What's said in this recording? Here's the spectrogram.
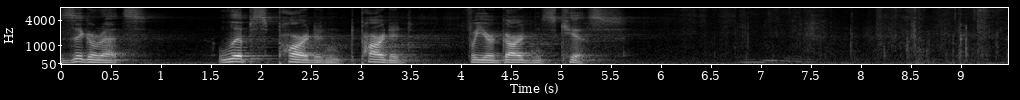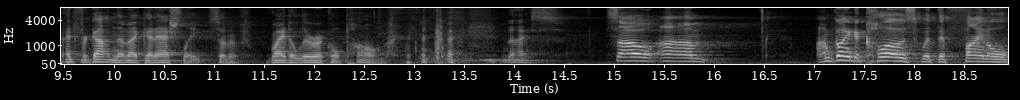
ziggurats, lips parted, parted for your garden's kiss. I'd forgotten that I could actually sort of write a lyrical poem. nice. So, um, I'm going to close with the final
